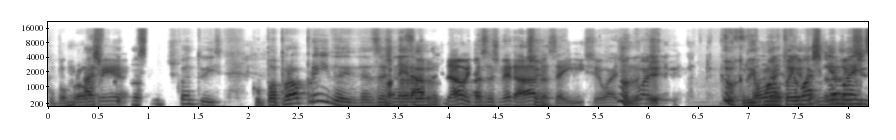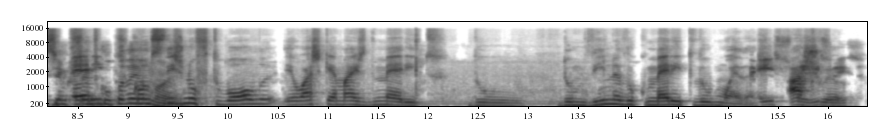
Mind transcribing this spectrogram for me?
Culpa própria. Acho que tão simples quanto isso. Culpa própria e das asneiradas. Não, e das asneiradas, é isso. Eu acho, não, eu acho que. Eu acredito não, não eu acho que é mais de mérito, culpa dele, como se diz no futebol, eu acho que é mais de mérito do, do Medina do que mérito do Moedas. É isso, acho é isso, eu. é isso.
